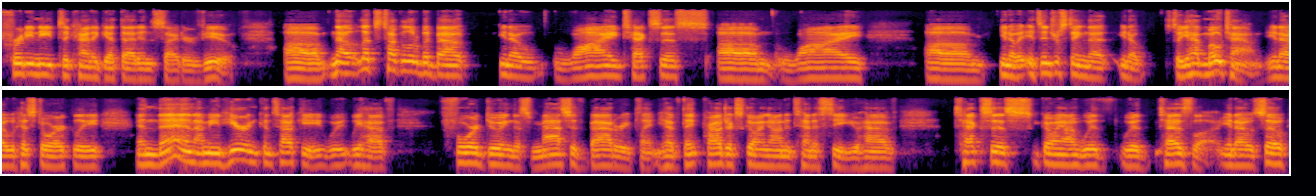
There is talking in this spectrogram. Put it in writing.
pretty neat to kind of get that insider view um, now let's talk a little bit about you know why texas um, why um, you know it's interesting that you know so you have motown you know historically and then i mean here in kentucky we, we have ford doing this massive battery plant you have th- projects going on in tennessee you have texas going on with with tesla you know so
